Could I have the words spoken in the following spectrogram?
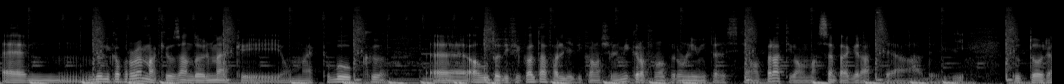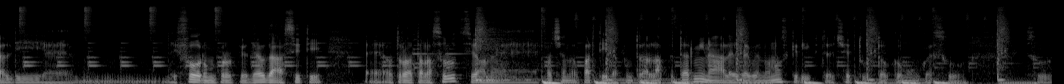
Ehm, l'unico problema è che usando il Mac, un MacBook, eh, ho avuto difficoltà a fargli riconoscere il microfono per un limite del sistema operativo, ma sempre grazie a degli tutorial di, eh, dei forum proprio di Audacity eh, ho trovato la soluzione facendo partire appunto dall'app terminale, eseguendo uno script, c'è tutto comunque su, su,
